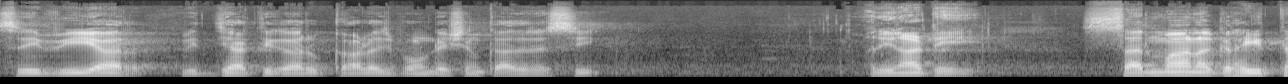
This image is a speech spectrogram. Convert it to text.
శ్రీ విఆర్ విద్యార్థి గారు కాలేజ్ ఫౌండేషన్ కార్యదర్శి మరి ఈనాటి సన్మాన గ్రహీత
